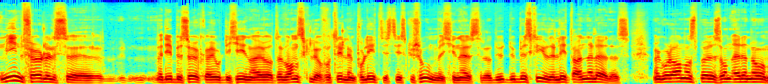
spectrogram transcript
Min følelse med de besøkene jeg har gjort i Kina, er jo at det er vanskelig å få til en politisk diskusjon med kinesere. Du, du beskriver det litt annerledes. Men går det an å spørre sånn, er det noe,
